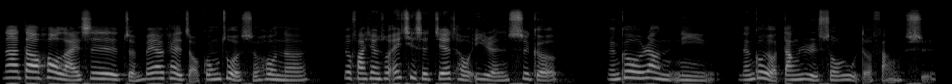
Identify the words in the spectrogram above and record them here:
那到后来是准备要开始找工作的时候呢，就发现说，诶，其实街头艺人是个能够让你能够有当日收入的方式。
